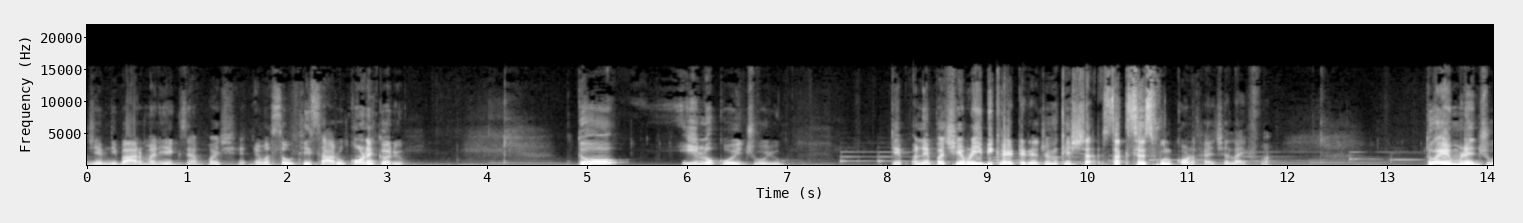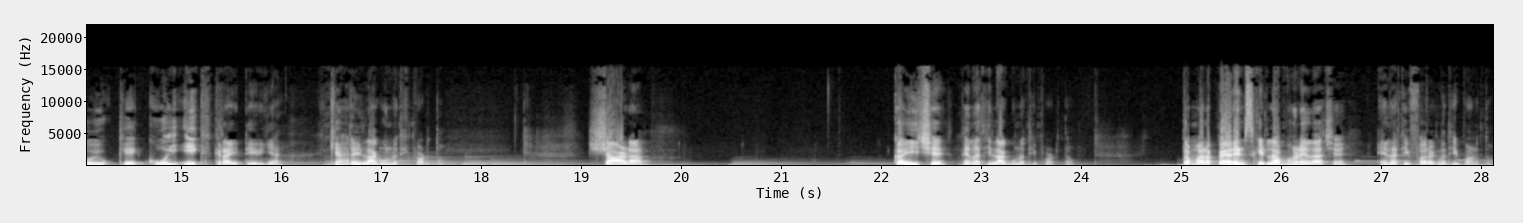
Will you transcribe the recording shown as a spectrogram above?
જે એમની બારમાની એક્ઝામ હોય છે, એમાં સૌથી સારું કોણે કર્યું? તો એ લોકોએ જોયું કે, અને પછી એમણે એ બી ક્રાઇટેરિયા જોયું કે સક્સેસફુલ કોણ થાય છે લાઈફમાં તો એમણે જોયું કે કોઈ એક ક્રાઇટેરિયા ક્યારેય લાગુ નથી પડતો. શાળા કઈ છે તેનાથી લાગુ નથી પડતો. તમારા પેરેન્ટ્સ કેટલા ભણેલા છે એનાથી ફરક નથી પડતો.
